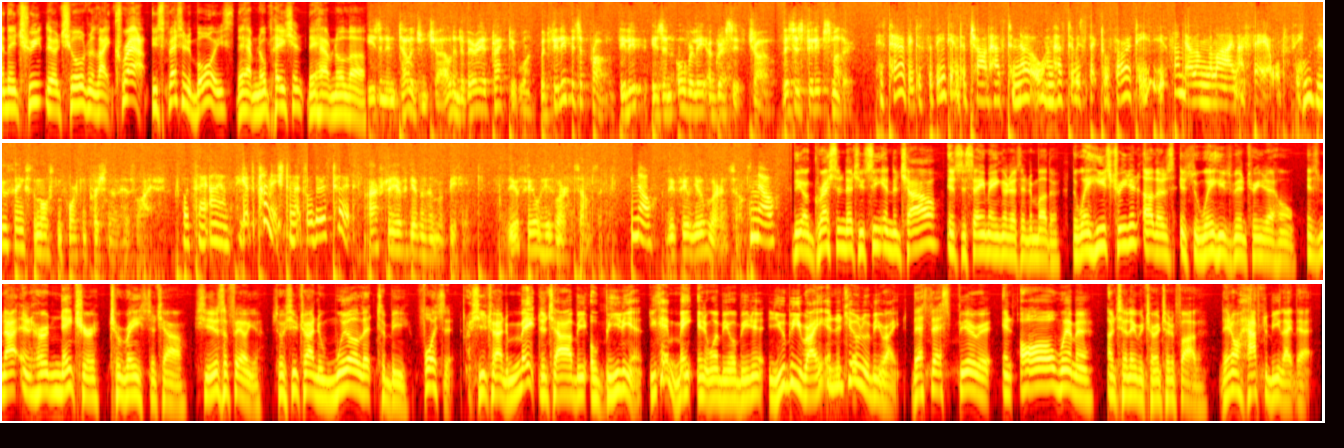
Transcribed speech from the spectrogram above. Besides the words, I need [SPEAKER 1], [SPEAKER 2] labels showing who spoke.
[SPEAKER 1] and they treat their children like crap, especially the boys. They have no patience, they have no love.
[SPEAKER 2] He's an intelligent child and a very attractive one. But Philippe is a problem. Philippe is an overly aggressive child. This is Philippe's mother.
[SPEAKER 3] He's terribly disobedient. A child has to know and has to respect authority. Somewhere along the line, I failed.
[SPEAKER 4] Who do you think's the most important person in his life?
[SPEAKER 3] I would say I am. He gets punished, and that's all there is to it.
[SPEAKER 4] After you've given him a beating, do you feel he's learned something?
[SPEAKER 3] No,
[SPEAKER 4] Do you feel you've learned something?
[SPEAKER 3] no.
[SPEAKER 1] The aggression that you see in the child is the same anger that's in the mother. The way he's treated others is the way he's been treated at home. It's not in her nature to raise the child. She is a failure. So she tried to will it to be, force it. She tried to make the child be obedient. You can't make anyone be obedient. You be right and the children will be right. That's that spirit in all women until they return to the Father. They don't have to be like that.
